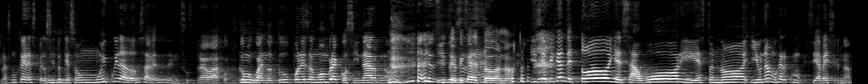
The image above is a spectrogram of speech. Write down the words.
las mujeres, pero siento que son muy cuidadosos a veces en sus trabajos. Es como cuando tú pones a un hombre a cocinar, ¿no? sí, se fija de todo, ¿no? Y se fijan de todo y el sabor y esto no. Y una mujer como que sí a veces, ¿no?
